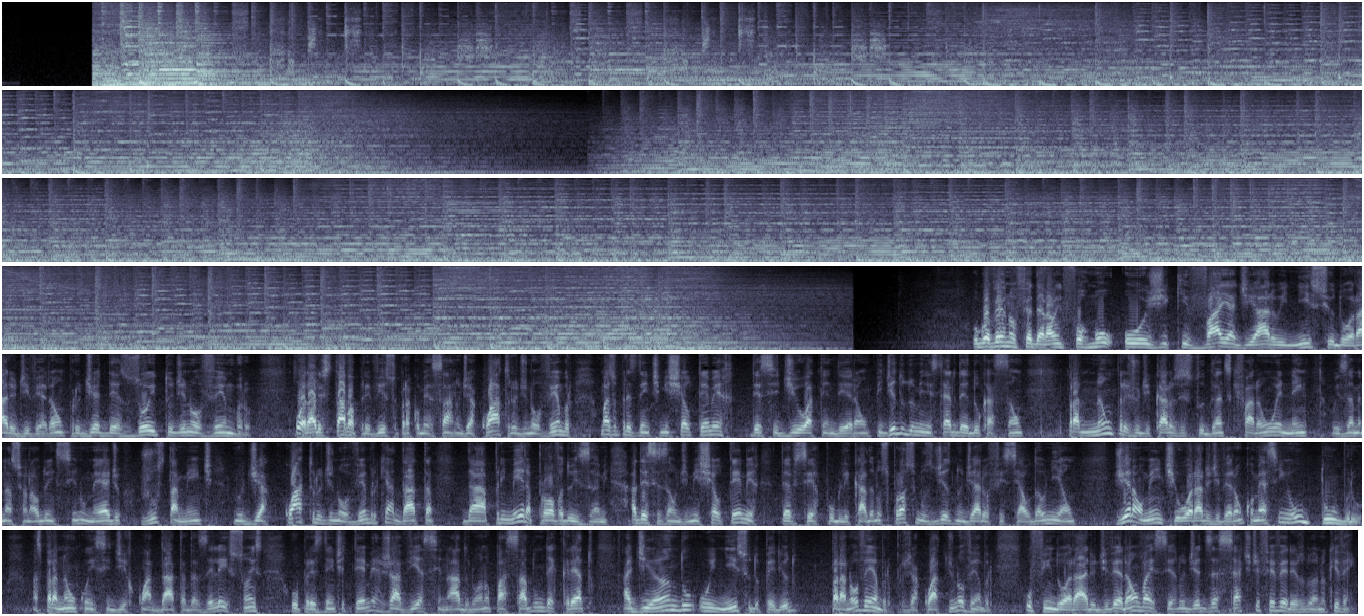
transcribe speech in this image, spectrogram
O governo federal informou hoje que vai adiar o início do horário de verão para o dia 18 de novembro. O horário estava previsto para começar no dia 4 de novembro, mas o presidente Michel Temer decidiu atender a um pedido do Ministério da Educação para não prejudicar os estudantes que farão o Enem, o Exame Nacional do Ensino Médio, justamente no dia 4 de novembro, que é a data da primeira prova do exame. A decisão de Michel Temer deve ser publicada nos próximos dias no Diário Oficial da União. Geralmente, o horário de verão começa em outubro, mas para não coincidir com a data das eleições, o presidente Temer já havia assinado no ano passado um decreto adiando o início do período para novembro, para o dia 4 de novembro. O fim do horário de verão vai ser no dia 17 de fevereiro do ano que vem.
